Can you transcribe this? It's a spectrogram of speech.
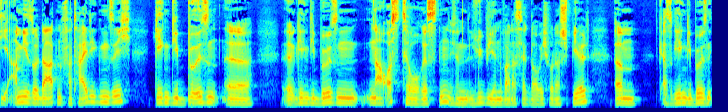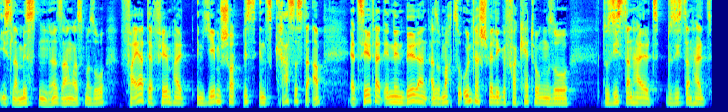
die Ami-Soldaten verteidigen sich gegen die bösen, äh, äh, gegen die bösen Nahost-Terroristen. In Libyen war das ja, glaube ich, wo das spielt. Ähm, also gegen die bösen Islamisten, ne, sagen wir es mal so, feiert der Film halt in jedem Shot bis ins krasseste ab, erzählt halt in den Bildern, also macht so unterschwellige Verkettungen, so du siehst dann halt, du siehst dann halt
